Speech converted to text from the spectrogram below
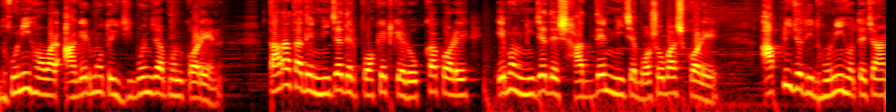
ধনী হওয়ার আগের মতোই জীবনযাপন করেন। তারা তাদের নিজেদের পকেটকে রক্ষা করে এবং নিজেদের সাধ্যের নিচে বসবাস করে। আপনি যদি ধনী হতে চান,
